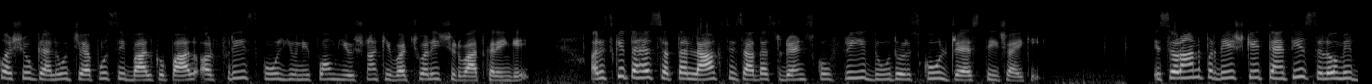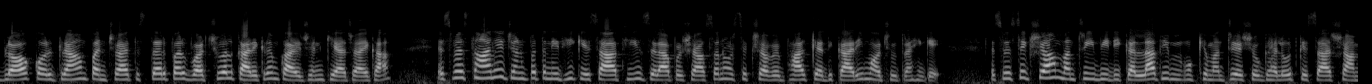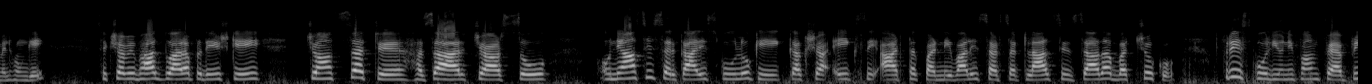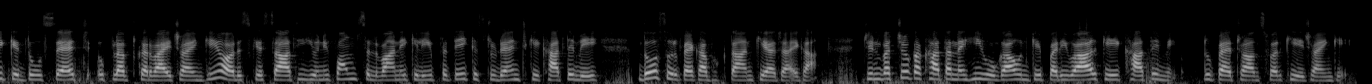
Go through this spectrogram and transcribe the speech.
अशोक गहलोत जयपुर से बाल गोपाल और फ्री स्कूल यूनिफॉर्म योजना की वर्चुअली शुरुआत करेंगे। और इसके तहत 70 लाख से ज़्यादा स्टूडेंट्स को फ्री दूध और स्कूल ड्रेस दी जाएगी। इस दौरान प्रदेश के 33 जिलों में ब्लॉक और ग्राम पंचायत स्तर पर वर्चुअल कार्यक्रम का आयोजन किया जाएगा। इसमें स्थानीय जनप्रतिनिधि के साथ ही जिला प्रशासन और शिक्षा विभाग के अधिकारी मौजूद रहेंगे। इसमें शिक्षा मंत्री बी डी कल्ला भी मुख्यमंत्री अशोक गहलोत के साथ शामिल होंगे। शिक्षा विभाग द्वारा प्रदेश के चौसठ हज़ार चार सौ उन्यासी सरकारी स्कूलों के कक्षा एक से आठ तक पढ़ने वाले सड़सठ लाख से ज़्यादा बच्चों को फ्री स्कूल यूनिफॉर्म फैब्रिक के दो सेट उपलब्ध करवाए जाएँगे और इसके साथ ही यूनिफॉर्म सिलवाने के लिए प्रत्येक स्टूडेंट के खाते में दो सौ रुपए का भुगतान किया जाएगा। जिन बच्चों का खाता नहीं होगा, उनके परिवार के खाते में रुपए ट्रांसफ़र किए जाएँगे।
